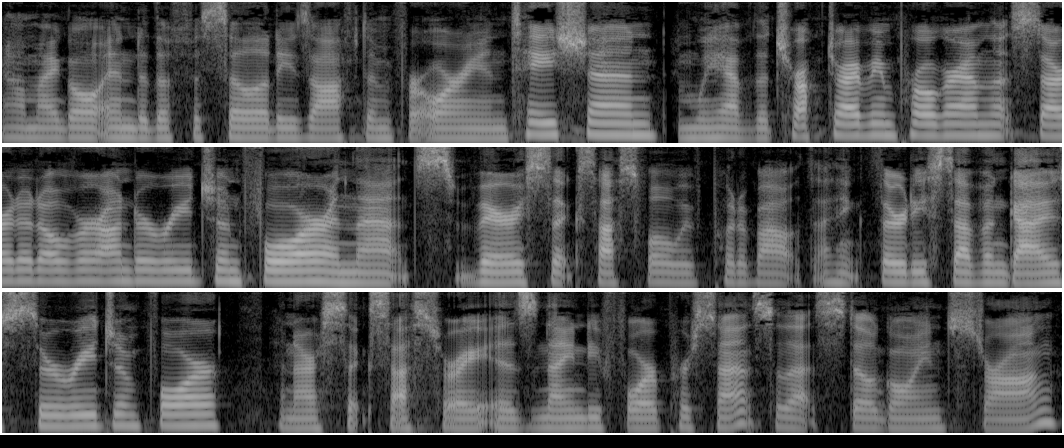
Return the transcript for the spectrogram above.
Um, I go into the facilities often for orientation. We have the truck driving program that started over under Region 4, and that's very successful. We've put about, I think, 37 guys through Region 4, and our success rate is 94%, so that's still going strong.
